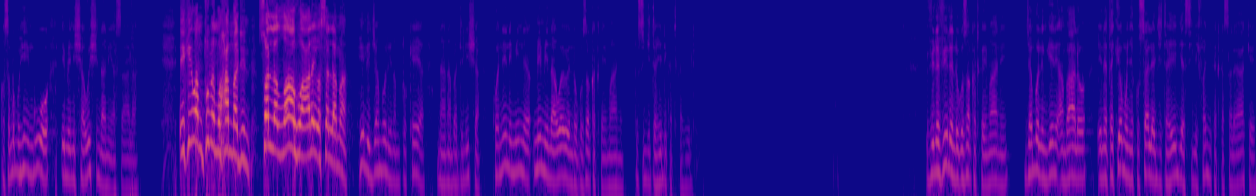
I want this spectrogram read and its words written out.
Kwa sababu hii nguo imenishawishi ndani ya sala ikiwa mtume muhammadin salllahu alaihi wasalama hili jambo linamtokea na anabadilisha kwa nini mimi na wewe ndugu zangu katika imani tusijitahidi katika hili? Vile vile ndugu zangu katika imani jambo lingine ambalo inatakiwa mwenye kusali ajitahidi asilifanyi katika sala yake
